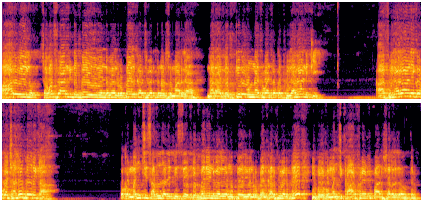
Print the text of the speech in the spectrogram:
ఆరు వేలు సంవత్సరానికి డెబ్బై రెండు వేల రూపాయలు ఖర్చు పెడుతున్నారు సుమారుగా. మరి ఆ వ్యక్తిలో ఉన్నటువంటి ఒక పిల్లగానికి ఆ పిల్లగానికి ఒక చదువు పేరిట ఒక మంచి చదువు చదివిస్తే డెబ్బై రెండు వేల ముప్పై ఐదు వేల రూపాయలు ఖర్చు పెడితే ఇప్పుడు ఒక మంచి కార్పొరేట్ పాఠశాలలో చదువుతాడు.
